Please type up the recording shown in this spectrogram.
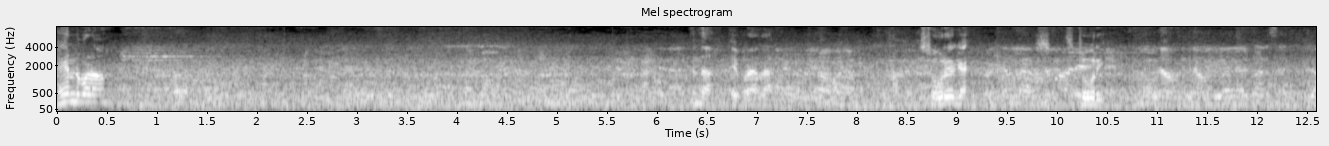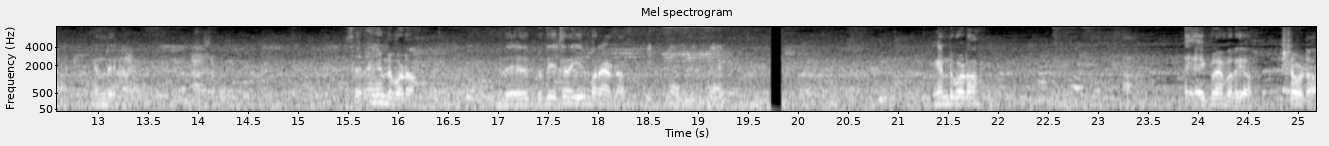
എങ്ങനെയുണ്ട് പടം? എന്താ അഭിപ്രായം എന്താ? സ്റ്റോറിയൊക്കെ സ്റ്റോറി. ഉണ്ട് സാർ എങ്ങനെയുണ്ട് പടം? ഇത് പ്രത്യേകിച്ച് എന്തെങ്കിലും പറയാണ്ടോ എങ്ങനെയുണ്ട് പടം? ആ അഭിപ്രായം പറയോ? ഇഷ്ടപ്പെട്ടോ?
